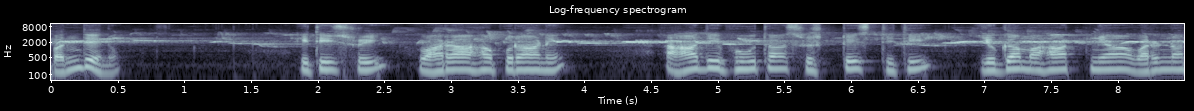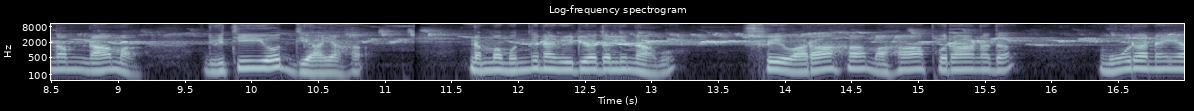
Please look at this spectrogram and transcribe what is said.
ಬಂದೆನು. ಇತಿ ಶ್ರೀ ವಾರಾಹಪುರಾಣೆ, ಆದಿಭೂತ ಸೃಷ್ಟಿ ಸ್ಥಿತಿ ಯುಗ ಮಹಾತ್ಮ್ಯ ವರ್ಣನಂ ನಾಮ ದ್ವಿತೀಯೋಧ್ಯಾಯ. ನಮ್ಮ ಮುಂದಿನ ವಿಡಿಯೋದಲ್ಲಿ ನಾವು ಶ್ರೀ ವರಾಹ ಮಹಾಪುರಾಣದ ಮೂರನೆಯ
